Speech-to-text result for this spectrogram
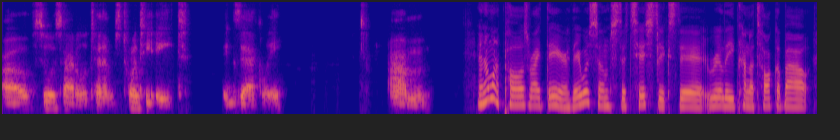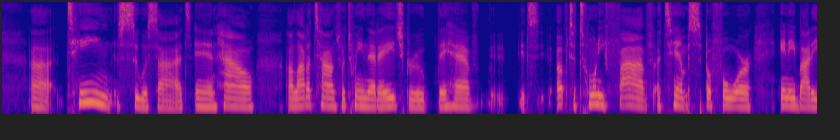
of suicidal attempts, 28 exactly. Um, and I want to pause right there. There were some statistics that really kind of talk about uh, teen suicides and how a lot of times between that age group, they have it's up to 25 attempts before anybody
